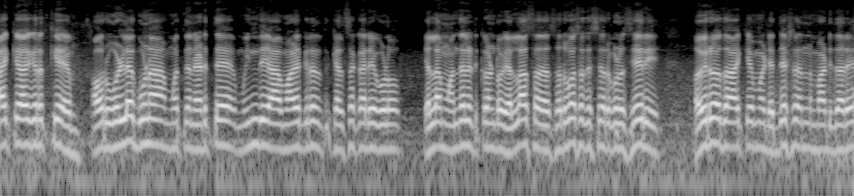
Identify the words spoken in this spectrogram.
ಆಯ್ಕೆ ಆಗಿರೋದಕ್ಕೆ ಅವರು ಒಳ್ಳೆ ಗುಣ ಮತ್ತು ನಡತೆ, ಹಿಂದೆ ಮಾಡಿರೋ ಕೆಲಸ ಕಾರ್ಯಗಳು ಎಲ್ಲ ಮಂದಲಿಟ್ಕೊಂಡು ಎಲ್ಲ ಸರ್ವ ಸದಸ್ಯರುಗಳು ಸೇರಿ ಅವಿರೋಧ ಆಯ್ಕೆ ಮಾಡಿ ಅಧ್ಯಕ್ಷರನ್ನು ಮಾಡಿದ್ದಾರೆ.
